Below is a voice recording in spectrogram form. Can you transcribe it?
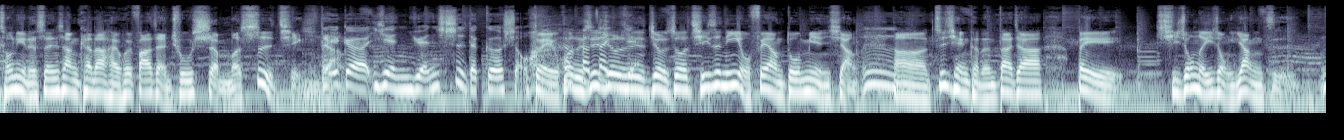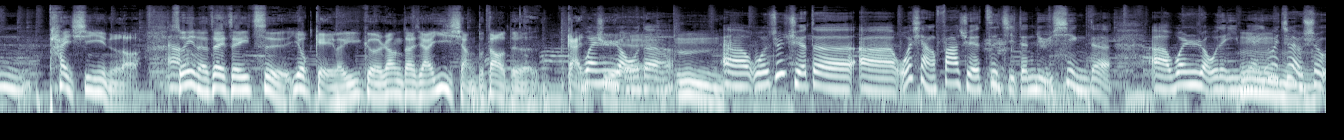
从你的身上看到还会发展出什么事情的一个演。员式的歌手，对，或者是 就是就是说，其实你有非常多面相，嗯。啊，之前可能大家被其中的一种样子，嗯，太吸引了，所以呢，在这一次又给了一个让大家意想不到的感觉，温柔的，嗯，呃，我就觉得，呃，我想发掘自己的女性的，呃，温柔的一面，因为这也是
